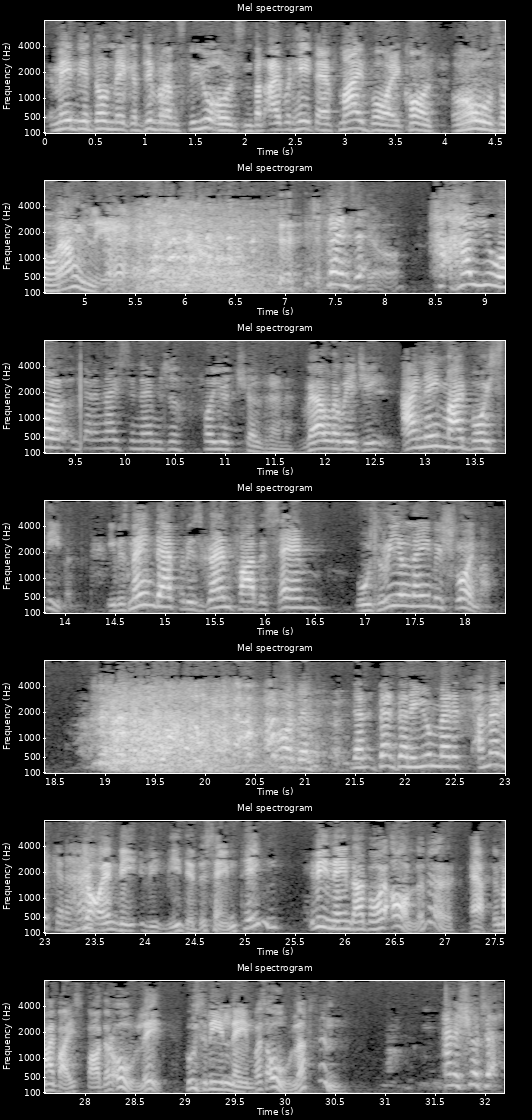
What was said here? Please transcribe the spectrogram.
Maybe it don't make a difference to you, Olson, but I would hate to have my boy called Rose O'Reilly. Friends, uh, how, how you all got a nice names for your children? Well, Luigi, I named my boy Stephen. He was named after his grandfather Sam, whose real name is Schleimer. oh, then, then, then, then you made it American, huh? No, and we, we, we did the same thing. We named our boy Oliver after my wife's father Ole, whose real name was Olafson. And sure, sir,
